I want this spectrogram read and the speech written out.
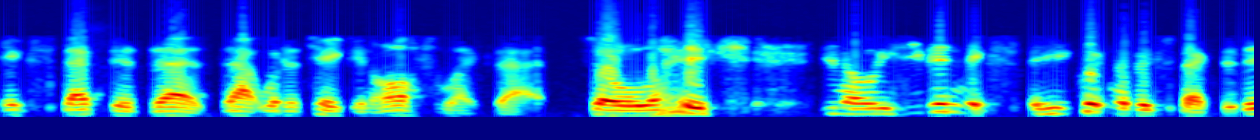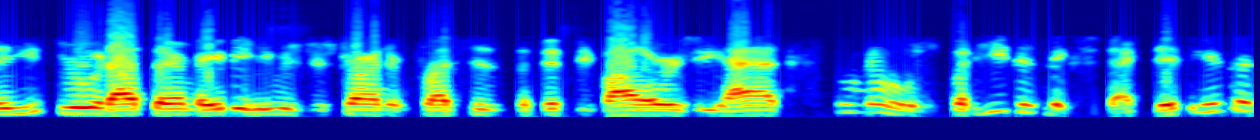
expected that that would have taken off like that. So like, you know, he didn't ex- he couldn't have expected it. He threw it out there. Maybe he was just trying to impress his the 50 followers he had. Who knows? But he didn't expect it. He's a,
